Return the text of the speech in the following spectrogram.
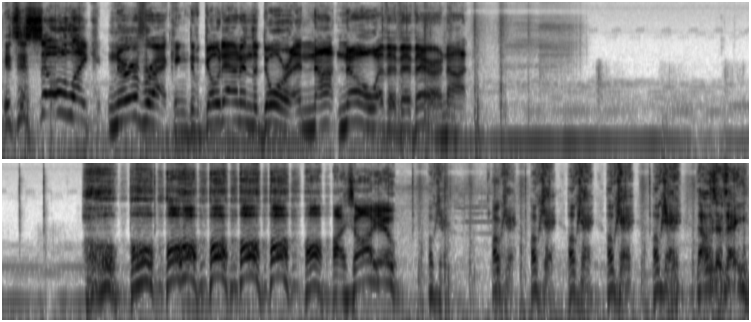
It's just so, like, nerve-wracking to go down in the door and not know whether they're there or not. Oh, oh, oh, oh, oh, oh, oh, I saw you. Okay, okay, okay, okay, okay, okay. That was a thing.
